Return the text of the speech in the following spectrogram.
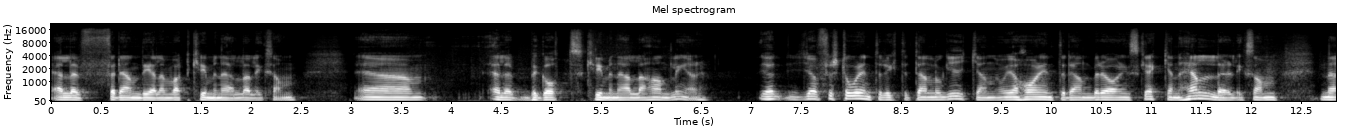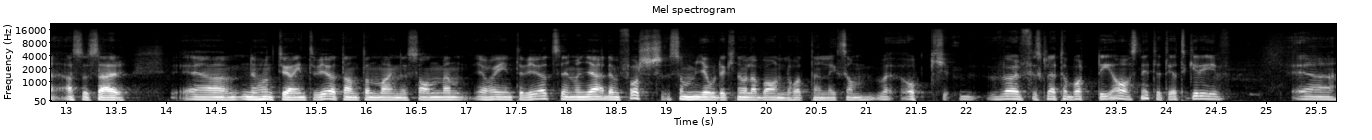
Eller för den delen varit kriminella liksom. Uh, eller begått kriminella handlingar. Jag, jag, förstår inte riktigt den logiken och jag har inte den beröringsskräcken heller. Liksom, när, alltså så här, eh, nu har inte jag intervjuat Anton Magnusson, men jag har intervjuat Simon Gärdenfors som gjorde Knulla barnlåten. Liksom. Och varför skulle jag ta bort det avsnittet? Jag tycker det är, eh,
